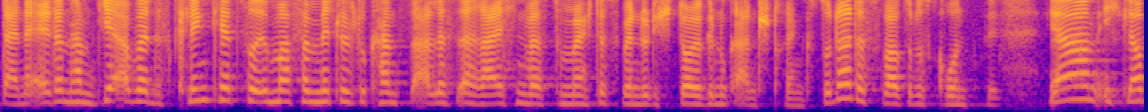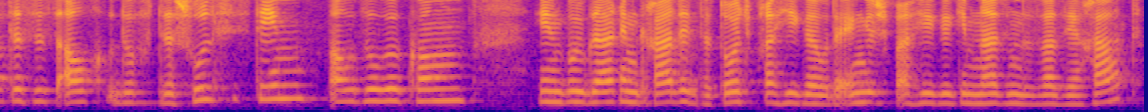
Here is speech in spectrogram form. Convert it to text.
Deine Eltern haben dir aber, das klingt jetzt so immer vermittelt, du kannst alles erreichen, was du möchtest, wenn du dich doll genug anstrengst, oder? Das war so das Grundbild. Ja, ich glaube, das ist auch durch das Schulsystem auch so gekommen in Bulgarien. Gerade das deutschsprachige oder englischsprachige Gymnasium, das war sehr hart.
